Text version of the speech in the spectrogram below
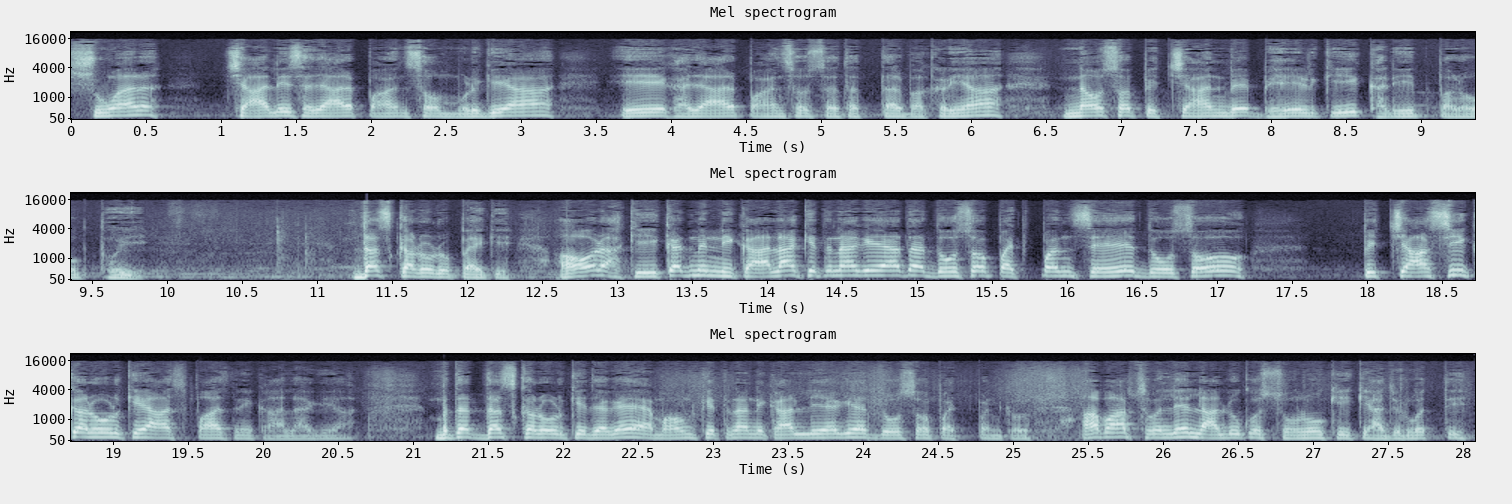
सुअर, चालीस हज़ार पाँच सौ मुर्गियाँ, एक हज़ार पाँच सौ सतहत्तर बकरियाँ, नौ सौ पचानवे भेड़ की खरीद फरोख्त हुई। दस करोड़ रुपए की। और हकीकत में निकाला कितना गया था? 255 से दो सौ पिचासी करोड़ के आसपास निकाला गया। मतलब 10 करोड़ की जगह अमाउंट कितना निकाल लिया गया? 255 करोड़। अब आप समझ लें, लालू को सोनों की क्या ज़रूरत थी?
